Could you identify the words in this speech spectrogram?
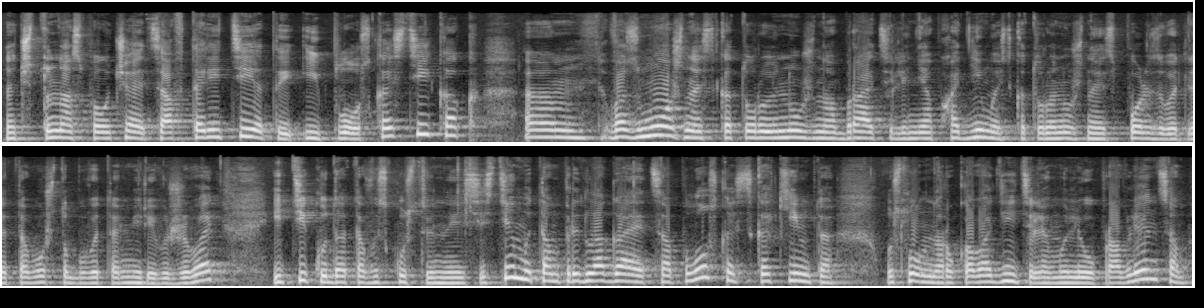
Значит, у нас получается авторитеты и плоскости, как э, возможность, которую нужно брать, или необходимость, которую нужно использовать для того, чтобы в этом мире выживать, идти куда-то в искусственные системы. Там предлагается плоскость каким-то условно руководителем или управленцем,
